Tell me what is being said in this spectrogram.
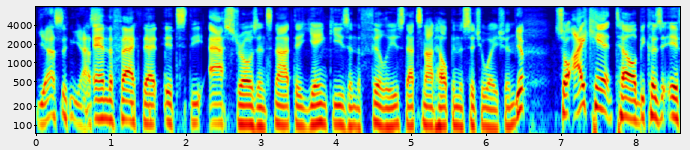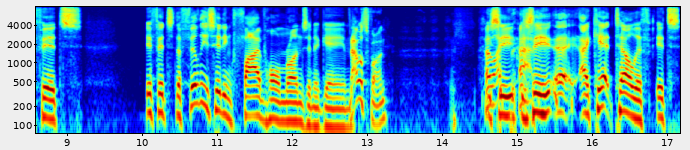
yes and yes. and the fact that it's the Astros and it's not the Yankees and the Phillies, that's not helping the situation. Yep. So I can't tell because if it's if it's the Phillies hitting five home runs in a game, that was fun. I you like see, that. you see, uh, I can't tell if it's.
